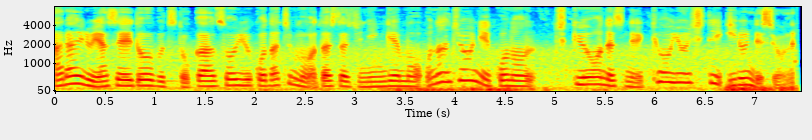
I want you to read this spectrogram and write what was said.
あらゆる野生動物とかそういう子たちも私たち人間も同じようにこの地球をですね共有しているんですよね。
